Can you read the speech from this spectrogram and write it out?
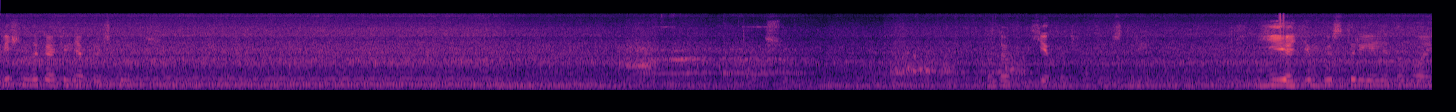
Вечно такая фигня происходит и все. Так, всё. Надо ехать быстрее. Едем быстрее, давай.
